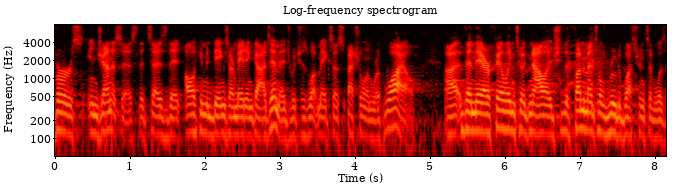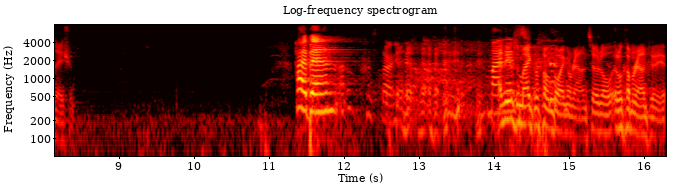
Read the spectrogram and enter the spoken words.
verse in Genesis that says that all human beings are made in God's image, which is what makes us special and worthwhile, uh, then they are failing to acknowledge the fundamental root of Western civilization. Hi, Ben. Sorry. I My think there's a microphone going around, so it'll, it'll come around to you.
